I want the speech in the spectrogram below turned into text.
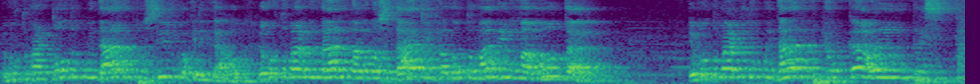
Eu vou tomar todo o cuidado possível com aquele carro. Eu vou tomar cuidado com a velocidade para não tomar nenhuma multa. Eu vou tomar todo o cuidado porque o carro é emprestado.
